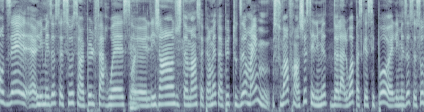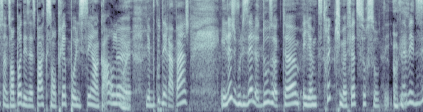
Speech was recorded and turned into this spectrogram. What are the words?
on disait euh, les médias sociaux c'est un peu le Far West. Euh, les gens justement se permettent un peu de tout dire, même souvent franchissent les limites de la loi parce que c'est pas euh, les médias sociaux, ce ne sont pas des espaces qui sont très policés encore. Là. Euh, il y a beaucoup de dérapages. Et là, je vous lisais le 12 octobre et il y a un petit truc qui me fait sursauter. Vous avez dit,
